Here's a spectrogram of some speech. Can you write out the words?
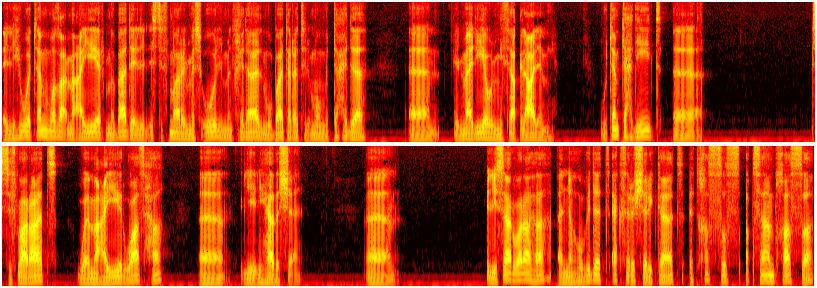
اللي هو تم وضع معايير مبادئ للاستثمار المسؤول من خلال مبادرة الأمم المتحدة المالية والميثاق العالمي. وتم تحديد استثمارات ومعايير واضحة لهذا الشأن. اللي صار وراها أنه بدأت أكثر الشركات تخصص أقسام خاصة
